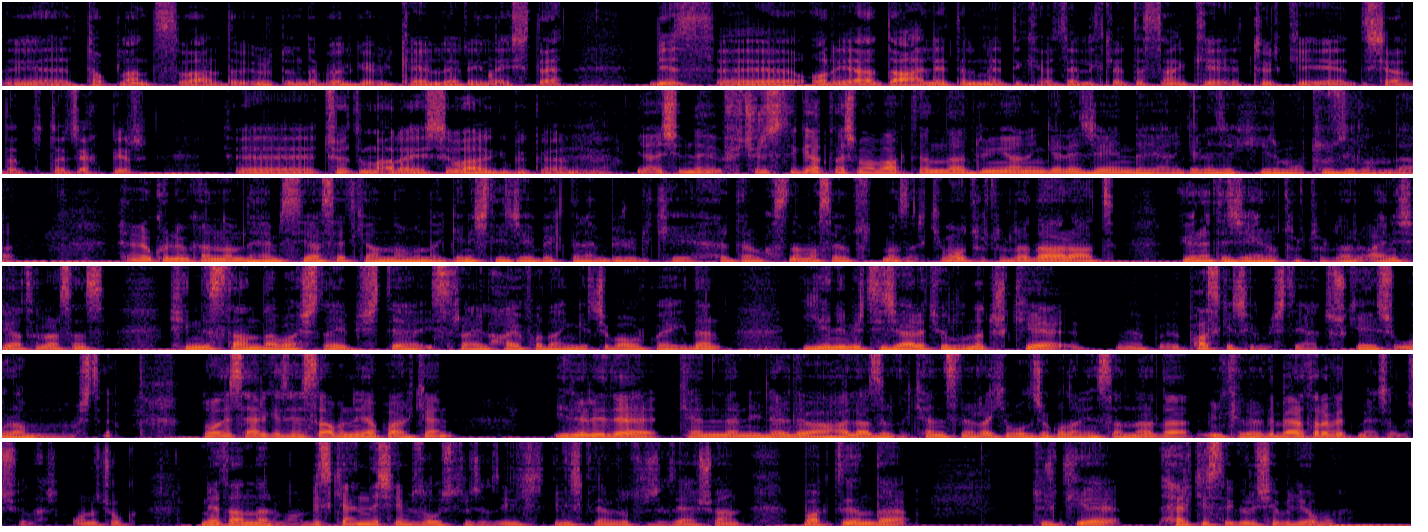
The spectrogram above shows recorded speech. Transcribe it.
toplantısı vardı. Ürdün'de bölge ülkeleriyle işte biz oraya dahil edilmedik. Özellikle de sanki Türkiye'yi dışarıda tutacak bir çözüm arayışı var gibi görünüyor. Ya şimdi fütüristik yaklaşıma baktığında dünyanın geleceğinde yani gelecek 20-30 yılında hem ekonomik anlamda hem siyasetki anlamında genişleyeceği beklenen bir ülkeyi her tarafına masaya oturtmazlar. Kim oturturlar? Daha rahat yöneteceğini oturturlar. Aynı şeyi hatırlarsanız Hindistan'da başlayıp işte İsrail Hayfa'dan geçip Avrupa'ya giden yeni bir ticaret yolunda Türkiye e, pas geçilmişti. Yani Türkiye hiç uğramamıştı. Dolayısıyla herkes hesabını yaparken ileride kendilerini ileride ve halihazırda kendisine rakip olacak olan insanlar da ülkeleri de bertaraf etmeye çalışıyorlar. Onu çok net anlarım ama biz kendi şeyimizi oluşturacağız. ilişkilerimizi oturacağız. Yani şu an baktığında Türkiye herkesle görüşebiliyor mu?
